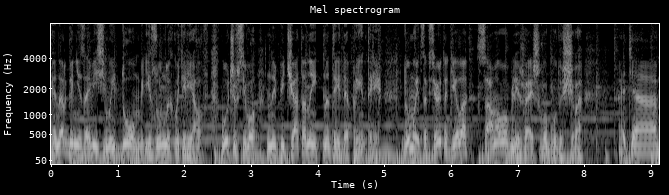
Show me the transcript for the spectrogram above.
энергонезависимый дом из умных материалов. Лучше всего напечатанный на 3D принтере. Думается, все это дело самого ближайшего будущего. Хотя...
